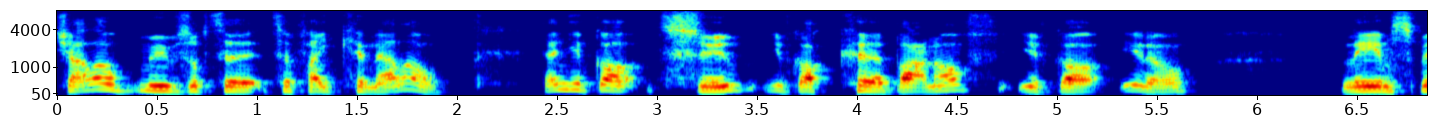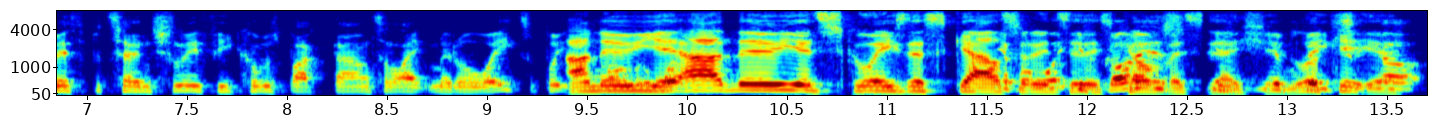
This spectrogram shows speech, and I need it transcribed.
Charlo moves up to, to fight Canelo. Then you've got Tszyu, you've got Kurbanov, you've got, you know, Liam Smith potentially if he comes back down to like middleweight. But I knew you, I knew you'd squeeze a scouser yeah, into this conversation. You've, Look at you. Got,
